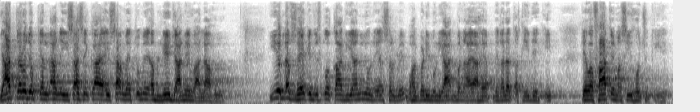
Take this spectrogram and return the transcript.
याद करो जबकि अल्लाह ने ईसा से कहा, ईसा, मैं तुम्हें अब ले जाने वाला हूँ। यह लफ्ज है कि जिसको कादियानियों ने असल में बहुत बड़ी बुनियाद बनाया है अपने गलत अकीदे की, कि वफात मसीह हो चुकी है।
